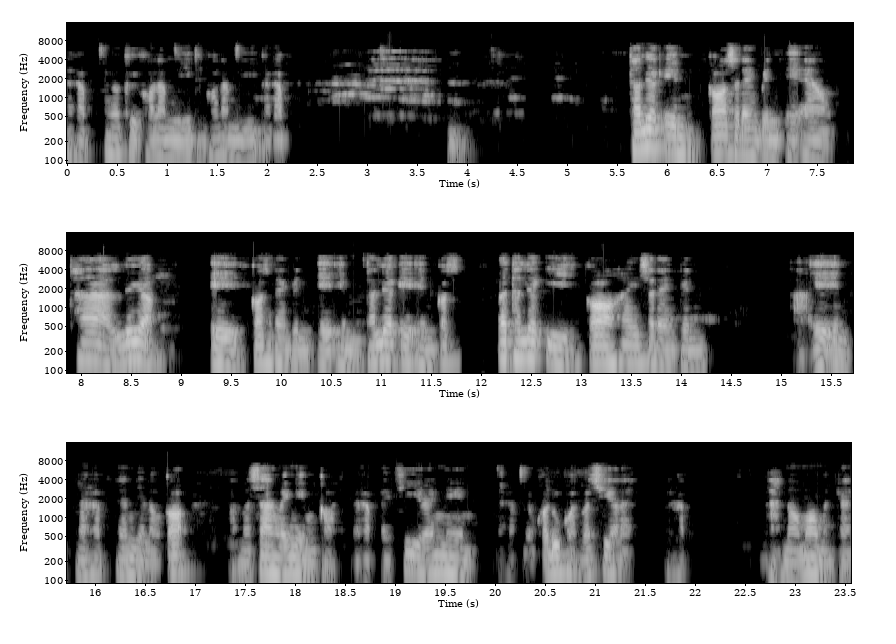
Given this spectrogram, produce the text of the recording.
นะครับ นั่นก็คือคอลัมน์นี้ถึงคอลัมน์นี้นะครับ ถ้าเลือก n ก็แสดงเป็น al ถ้าเลือก a ก็แสดงเป็น am ถ้าเลือก an ก็ เออถ้าเลือก e ก็ให้แสดงเป็น an นะครับงั้นเดี๋ยวเราก็มาสร้าง rank name ก่อนนะครับ ไปที่ rank name นะครับ เดี๋ยวขอดูก่อนว่าชื่ออะไรนะครับ normal เหมือนกัน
